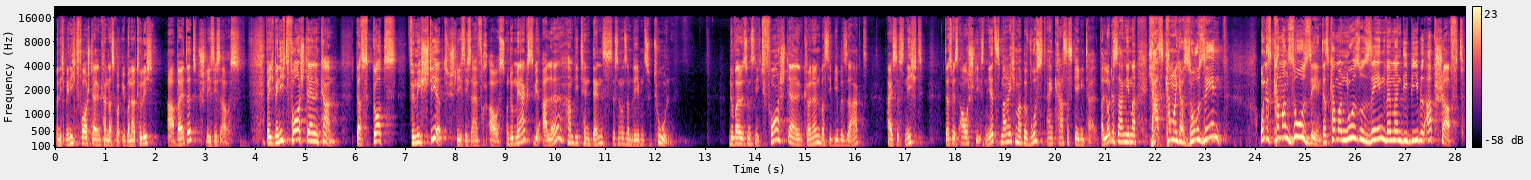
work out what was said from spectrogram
Wenn ich mir nicht vorstellen kann, dass Gott übernatürlich arbeitet, schließe ich es aus. Wenn ich mir nicht vorstellen kann, dass Gott für mich stirbt, schließe ich es einfach aus. Und du merkst, wir alle haben die Tendenz, das in unserem Leben zu tun. Nur weil wir es uns nicht vorstellen können, was die Bibel sagt, heißt es nicht, dass wir es ausschließen. Jetzt mache ich mal bewusst ein krasses Gegenteil. Weil Leute sagen immer, ja, das kann man ja so sehen. Und das kann man so sehen. Das kann man nur so sehen, wenn man die Bibel abschafft.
